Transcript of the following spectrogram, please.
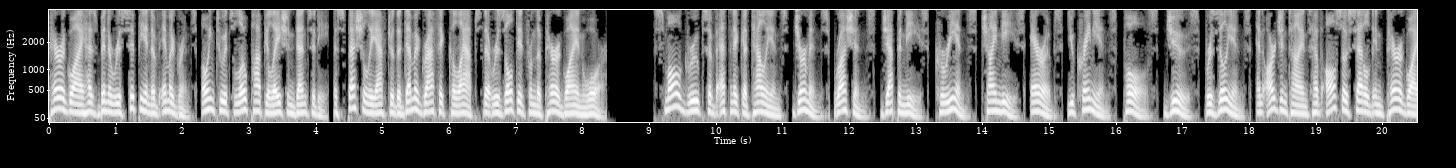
Paraguay has been a recipient of immigrants, owing to its low population density, especially after the demographic collapse that resulted from the Paraguayan War. Small groups of ethnic Italians, Germans, Russians, Japanese, Koreans, Chinese, Arabs, Ukrainians, Poles, Jews, Brazilians, and Argentines have also settled in Paraguay.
